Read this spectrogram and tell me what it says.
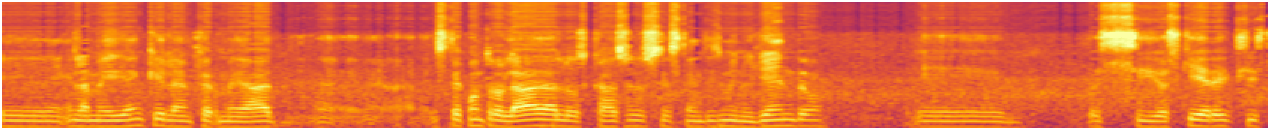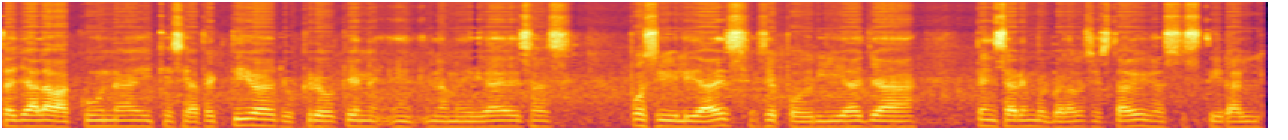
Eh, en la medida en que la enfermedad eh, esté controlada, los casos estén disminuyendo, eh, pues si Dios quiere exista ya la vacuna y que sea efectiva, yo creo que en, la medida de esas posibilidades se podría ya pensar en volver a los estadios y asistir al,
